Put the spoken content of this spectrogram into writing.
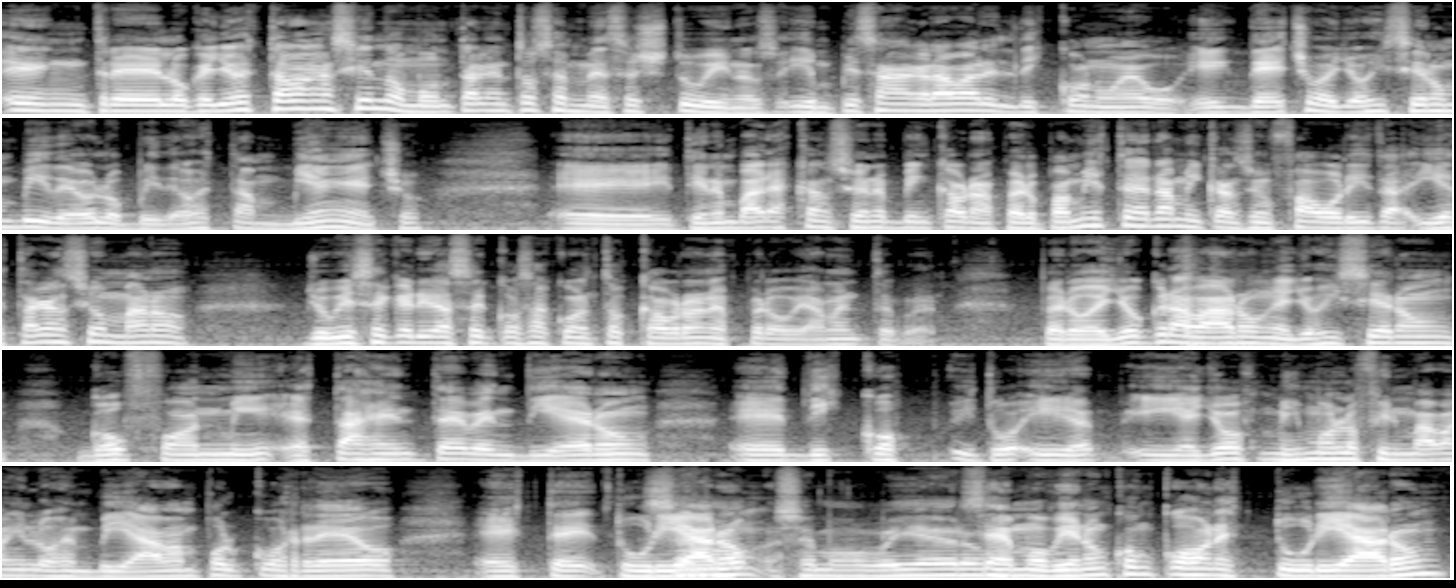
entre lo que ellos estaban haciendo, montan entonces Message to Venus y empiezan a grabar el disco nuevo. Y de hecho, ellos hicieron videos, los videos están bien hechos. eh, tienen varias canciones bien cabronas. Pero para mí, esta era mi canción favorita. Y esta canción, mano, yo hubiese querido hacer cosas con estos cabrones, pero obviamente, pues, pero ellos grabaron, ellos hicieron GoFundMe, esta gente vendieron eh, discos y, tu- y- y ellos mismos los filmaban y los enviaban por correo, este, Se, turearon, mo- se movieron. se movieron con cojones, turearon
